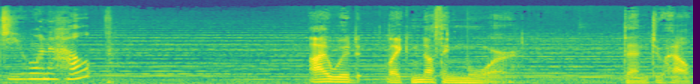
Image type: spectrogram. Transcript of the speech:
Do you want to help? I would like nothing more than to help.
